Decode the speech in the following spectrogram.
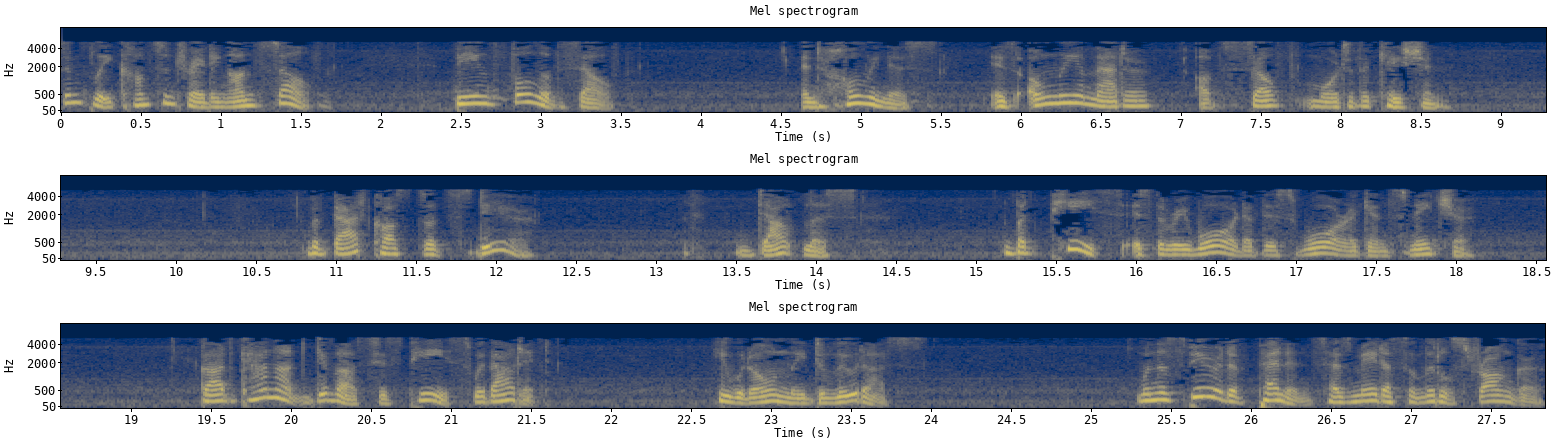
simply concentrating on self, being full of self, and holiness is only a matter of self mortification. But that costs us dear. Doubtless. But peace is the reward of this war against nature. God cannot give us his peace without it. He would only delude us. When the spirit of penance has made us a little stronger,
